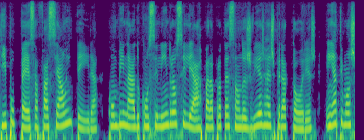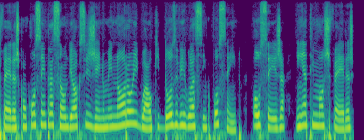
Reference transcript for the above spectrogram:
tipo peça facial inteira, combinado com cilindro auxiliar para a proteção das vias respiratórias em atmosferas com concentração de oxigênio menor ou igual que 12,5%, ou seja, em atmosferas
